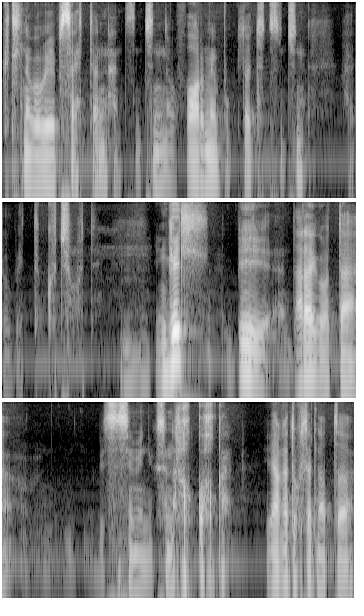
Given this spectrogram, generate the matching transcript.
Гэтэл нөгөө вебсайтаар нь хандсан чинь нөгөө формын бүглөөд утсан чинь хариу байдаггүй ч юм уу ингээл би дараагийн удаа бизнес юм нэг сонирхгүй байхгүй. Ягаад гэвэл одоо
